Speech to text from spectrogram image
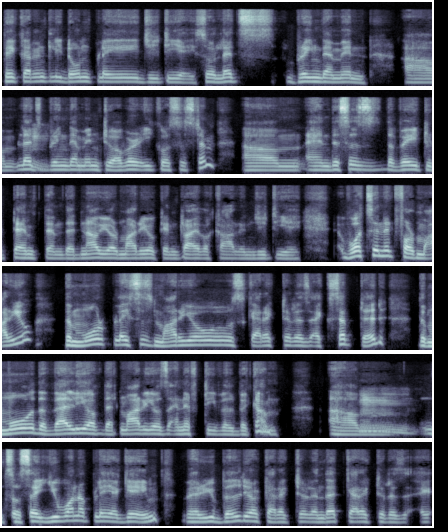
they currently don't play gta so let's bring them in um, let's Mm. bring them into our ecosystem um, Mm. and this is the way to tempt them that now your mario can drive a car in gta what's in it for mario the more places mario's character is accepted the more the value of that mario's nft will become um Mm. so say you want to play a game where you build your character and that character is a-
